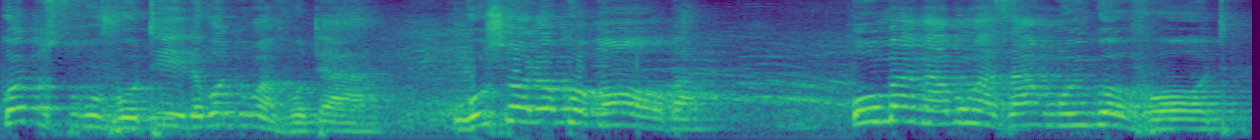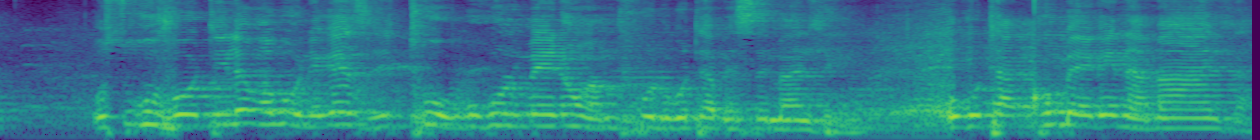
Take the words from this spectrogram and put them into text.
kodwa usuku uvotile kodwa ungavotanga. Ngisho lokho ngoba uma ngabe ungazange uyikovota usuke uvotile ngoba unikeza ithuba uhulumeni ongamfuni ukuthi abe semandleni ukuthi aqhubeke namandla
